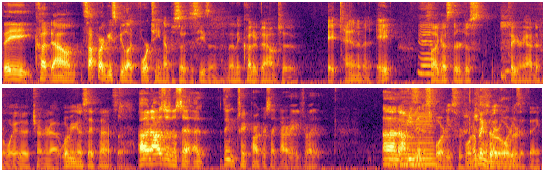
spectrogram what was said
they cut down. South Park used to be like 14 episodes a season, and then they cut it down to eight, 10, and then eight. So I guess they're just figuring out a different way to churn it out. What were you gonna say, Pat? Sorry. Uh, no, I was just gonna say. I, I think Trey Parker's like our age, right? Uh, no, he's in his 40s for sure. I think they're older. 40s, I think.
